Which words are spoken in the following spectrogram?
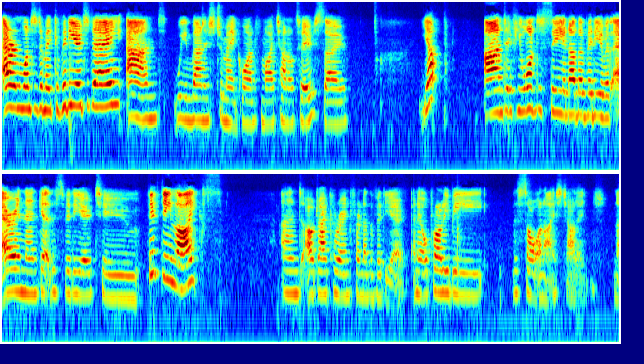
Erin wanted to make a video today and we managed to make one for my channel too, so yep. And if you want to see another video with Erin then get this video to 15 likes and I'll drag her in for another video and it'll probably be the salt and ice challenge. No.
